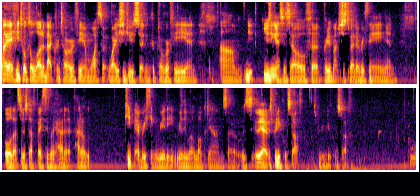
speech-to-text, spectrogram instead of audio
oh yeah, he talks a lot about cryptography and why why you should use certain cryptography and um, using SSL for pretty much just about everything and all that sort of stuff. Basically, how to how to keep everything really really well locked down. So it was yeah, it was pretty cool stuff. It was pretty pretty cool stuff. Cool.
